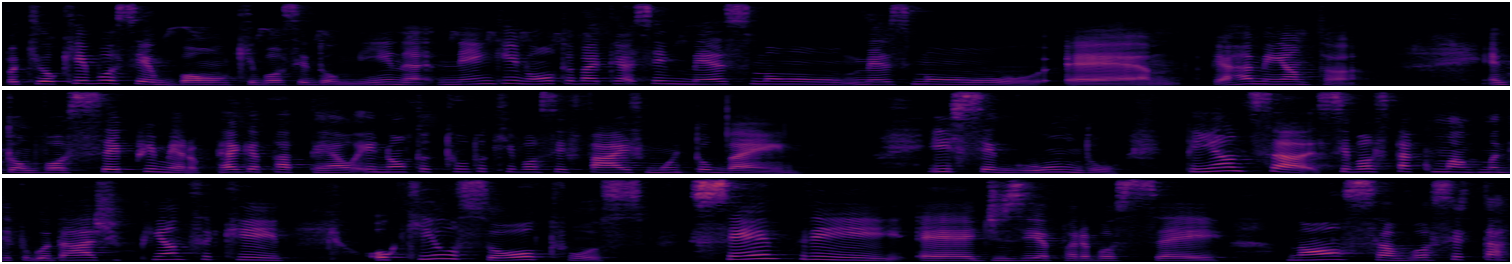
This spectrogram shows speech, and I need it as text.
Porque o que você é bom, que você domina, ninguém outro vai ter essa mesmo, mesmo é, ferramenta. Então você primeiro pega papel e nota tudo que você faz muito bem. E segundo, pensa, se você está com alguma dificuldade, pensa que o que os outros sempre é, dizia para você: Nossa, você está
